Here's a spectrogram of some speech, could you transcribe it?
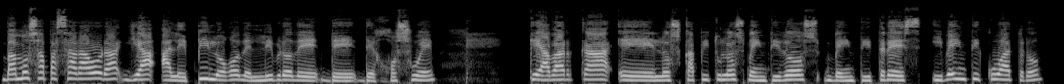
Vamos a pasar ahora ya al epílogo del libro de Josué, que abarca eh, los capítulos 22, 23 y 24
